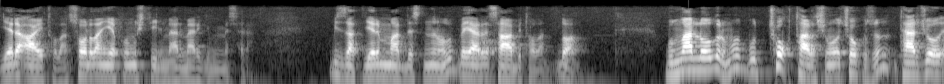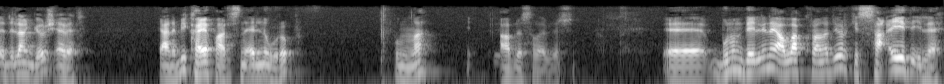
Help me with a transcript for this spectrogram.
yere ait olan, sonradan yapılmış değil mermer gibi mesela. Bizzat yerin maddesinden olup ve yerde sabit olan. Doğal. Bunlarla olur mu? Bu çok tartışmalı, çok uzun. Tercih edilen görüş evet. Yani bir kaya parçasını eline vurup bununla abdest alabilirsin. Ee, bunun delili ne? Allah Kur'an'da diyor ki Said ile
